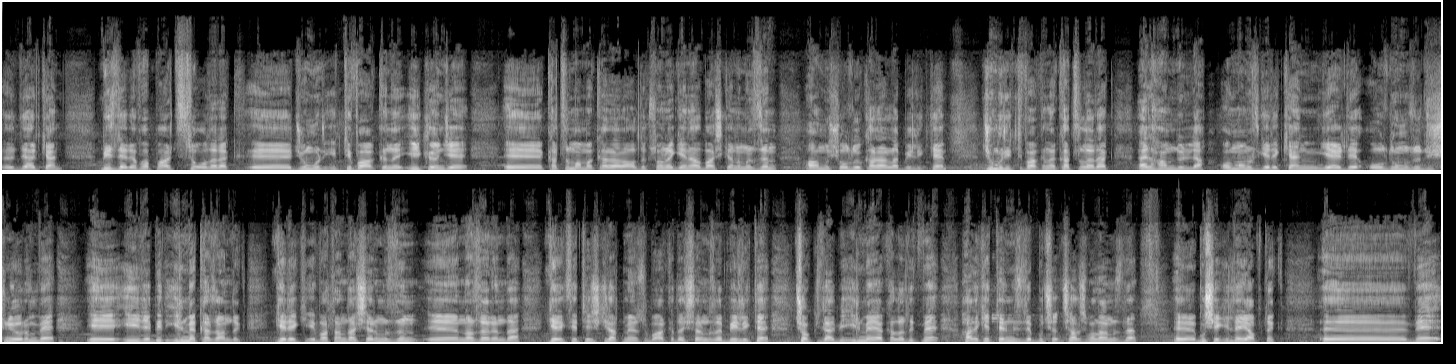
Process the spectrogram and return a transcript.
e, derken biz de Refah Partisi olarak e, Cumhur İttifakı'nı ilk önce e, katılmama kararı aldık. Sonra Genel Başkanımızın almış olduğu kararla birlikte Cumhur İttifakı'na katılarak elhamdülillah olmamız gereken yerde olduğumuzu düşünüyorum ve e, iyi de bir ilme kazandık. Gerek vatandaşlarımızın e, nazarında gerekse teşkilat mensubu arkadaşlarımızla birlikte çok güzel bir ilme yakaladık ve hareketlerimizi de bu ç- çalışmalarımızda e, bu şekilde yaptık. E, ve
